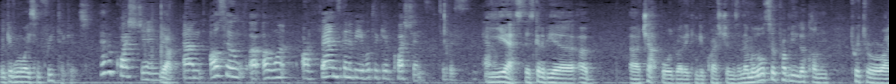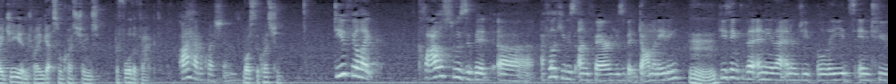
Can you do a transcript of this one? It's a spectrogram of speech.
We're giving away some free tickets. I have a question. Yeah. Um. Also, uh, I want are fans going to be able to give questions to this panel? Yes, there's going to be a, a, a chat board where they can give questions, and then we'll also probably look on Twitter or IG and try and get some questions before the fact. I have a question. What's the question? Do you feel like Klaus was a bit? Uh, I feel like he was unfair. He was a bit dominating. Mm. Do you think that any of that energy bleeds into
